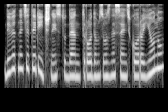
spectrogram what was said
19-річний студент родом з Вознесенського району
